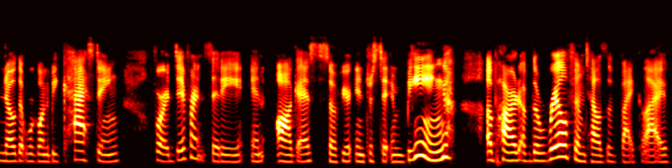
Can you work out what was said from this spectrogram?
know that we're going to be casting for a different city in August. So if you're interested in being a part of the real Femme Tales of Bike Life,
